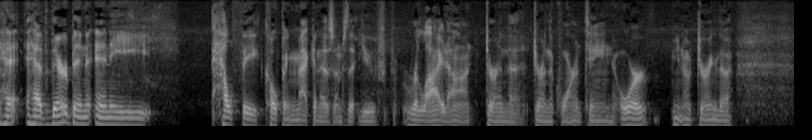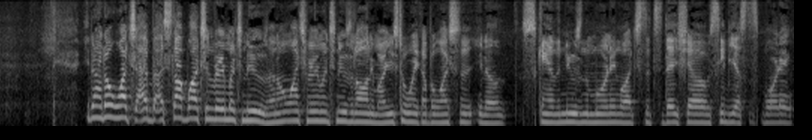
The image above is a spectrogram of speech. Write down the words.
ha- have there been any healthy coping mechanisms that you've relied on during the during the quarantine or you know during the You know, I don't watch. I, I stopped watching very much news. I don't watch very much news at all anymore. I used to wake up and watch the, you know, scan the news in the morning, watch the Today Show, CBS this morning,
